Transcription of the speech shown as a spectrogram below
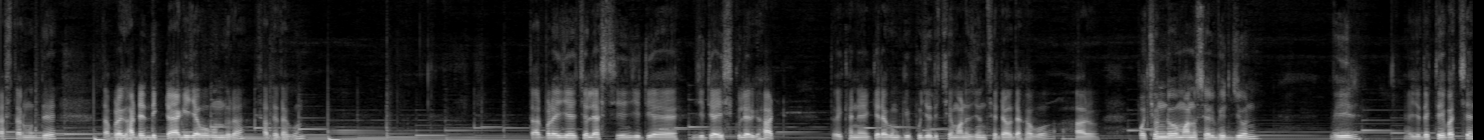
রাস্তার মধ্যে। তারপরে ঘাটের দিকটা এগিয়ে যাব বন্ধুরা, সাথে থাকুন। তারপরে এই যে চলে আসছি জিটিআই জিটিআই স্কুলের ঘাট। তো এখানে কীরকম কী পুজো দিচ্ছে মানুষজন সেটাও দেখাবো। আর প্রচণ্ড মানুষের ভিড়জন ভিড়, এই যে দেখতেই পাচ্ছেন।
